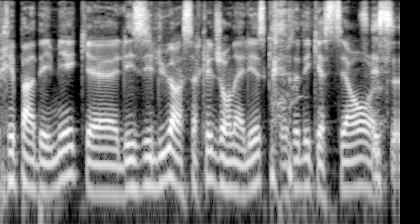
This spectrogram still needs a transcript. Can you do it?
pré-pandémique, euh, les élus encerclés de journalistes qui posaient des questions. C'est ça.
